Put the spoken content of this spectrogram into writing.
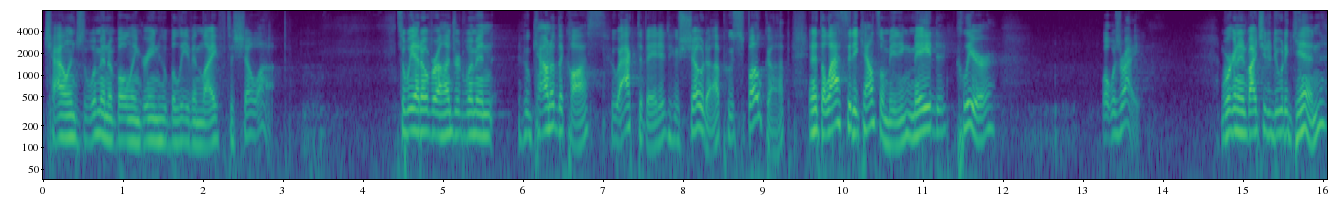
challenged women of Bowling Green who believe in life to show up. So we had over 100 women who counted the costs, who activated, who showed up, who spoke up, and at the last city council meeting made clear what was right. We're going to invite you to do it again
